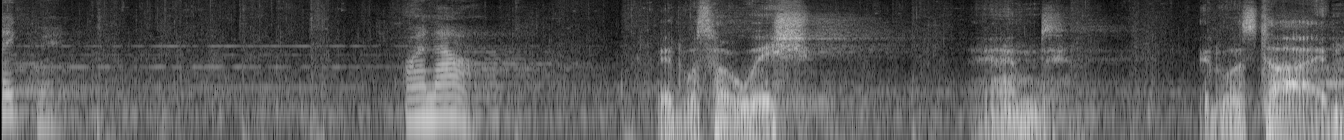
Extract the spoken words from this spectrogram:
Take me. Why now? It was her wish. And it was time.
